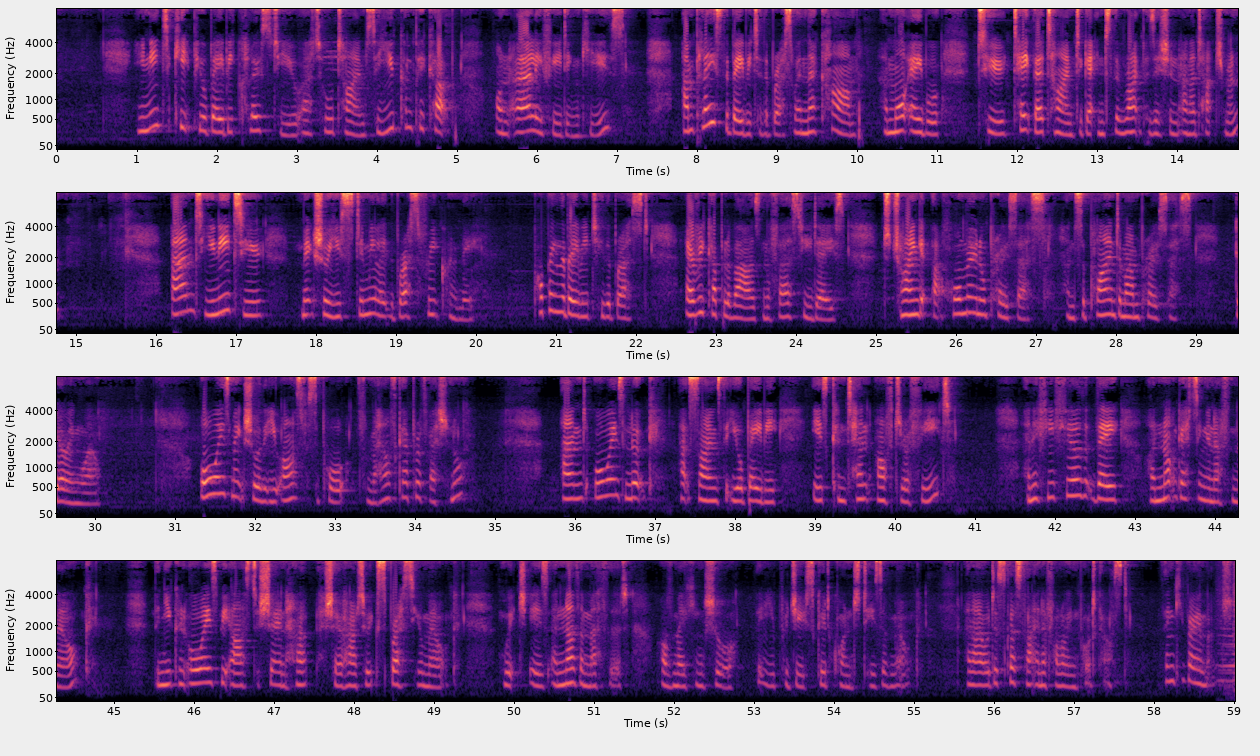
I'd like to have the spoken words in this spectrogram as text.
You need to keep your baby close to you at all times so you can pick up on early feeding cues and place the baby to the breast when they're calm and more able to take their time to get into the right position and attachment. And you need to make sure you stimulate the breast frequently, popping the baby to the breast every couple of hours in the first few days to try and get that hormonal process and supply and demand process going well. Always make sure that you ask for support from a healthcare professional and always look at signs that your baby is content after a feed. And if you feel that they are not getting enough milk, then you can always be asked to show how, show how to express your milk, which is another method of making sure that you produce good quantities of milk. And I will discuss that in a following podcast. Thank you very much.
